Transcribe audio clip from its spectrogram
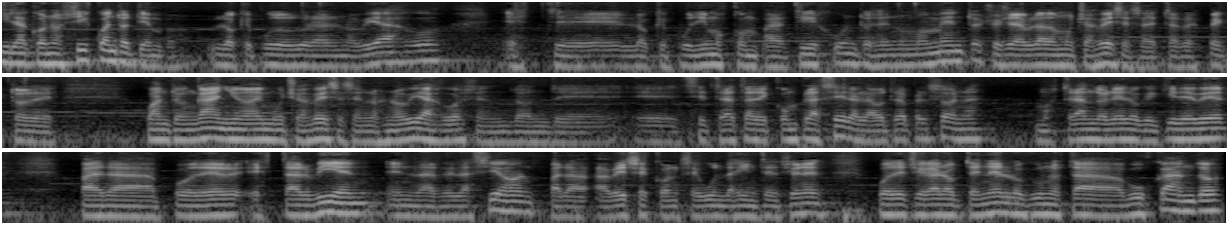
y la conocí cuánto tiempo, lo que pudo durar el noviazgo, este, lo que pudimos compartir juntos en un momento. Yo ya he hablado muchas veces a este respecto de cuánto engaño hay muchas veces en los noviazgos, en donde eh, se trata de complacer a la otra persona, mostrándole lo que quiere ver, para poder estar bien en la relación, para a veces con segundas intenciones poder llegar a obtener lo que uno está buscando,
